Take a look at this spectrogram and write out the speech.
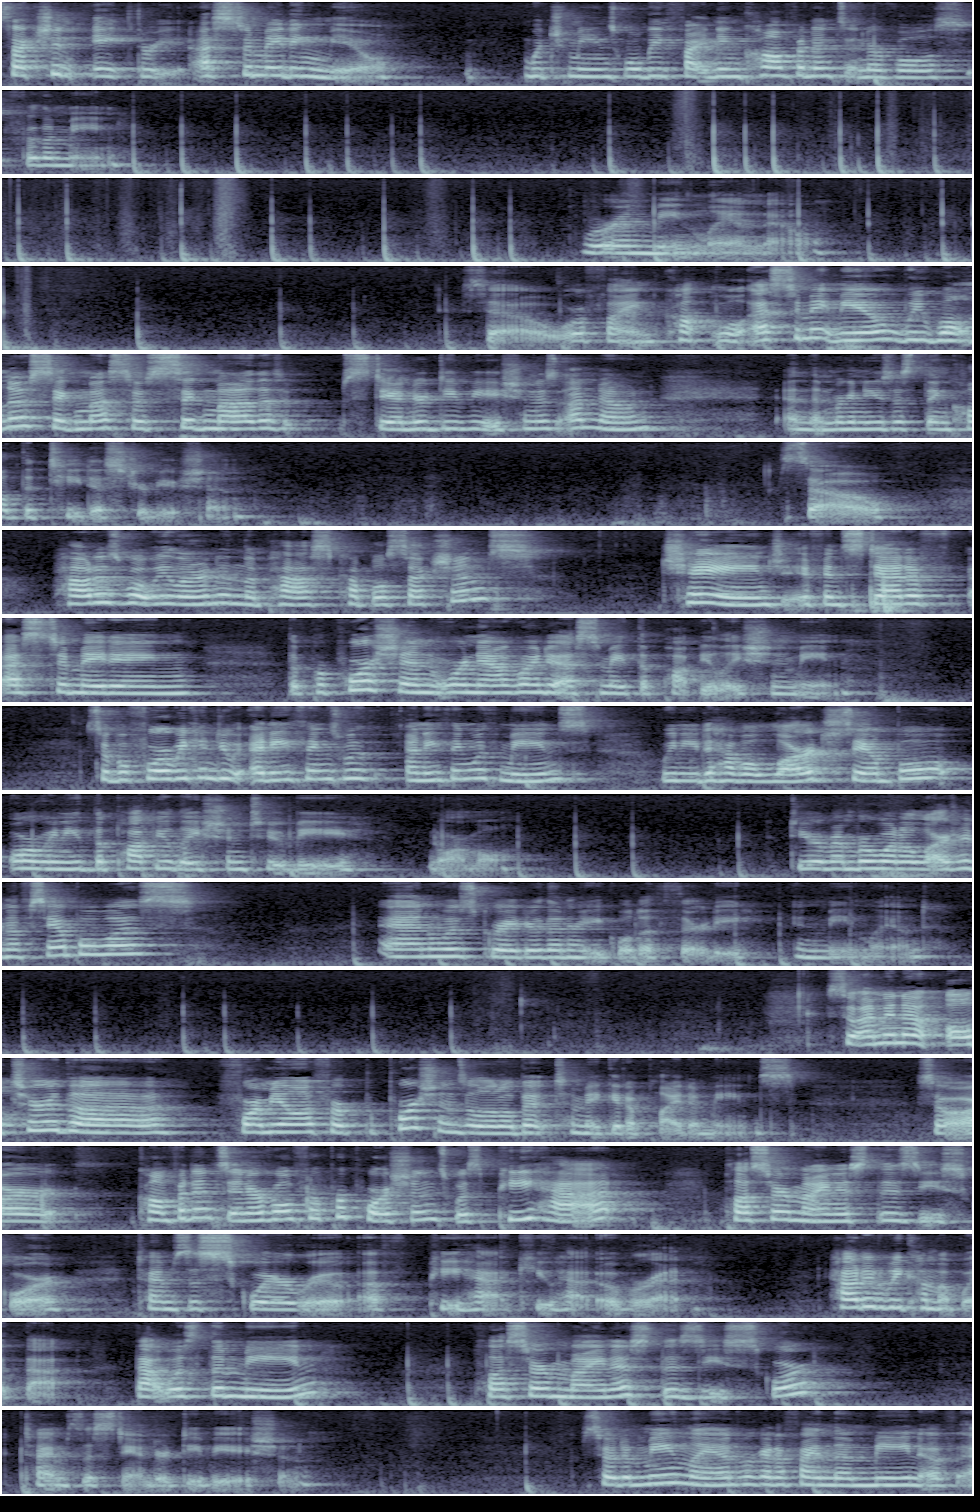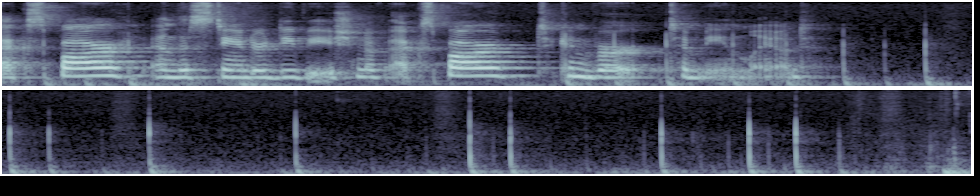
Section 8.3, estimating mu, which means we'll be finding confidence intervals for the mean. We're in mean land now. So we'll find, we'll estimate mu. We won't know sigma, so sigma, the standard deviation is unknown. And then we're gonna use this thing called the t-distribution. So how does what we learned in the past couple sections change if instead of estimating the proportion, we're now going to estimate the population mean? So before we can do anything with, anything with means, we need to have a large sample or we need the population to be normal. Do you remember what a large enough sample was? N was greater than or equal to 30 in mean land. So I'm gonna alter the formula for proportions a little bit to make it apply to means. So our confidence interval for proportions was p hat plus or minus the z-score times the square root of p hat q hat over n. How did we come up with that? That was the mean plus or minus the z-score times the standard deviation. So to mean land, we're going to find the mean of x bar and the standard deviation of x bar to convert to mean land.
